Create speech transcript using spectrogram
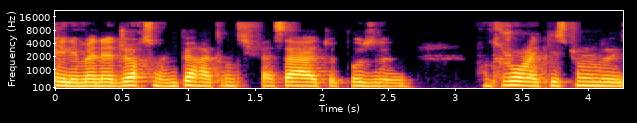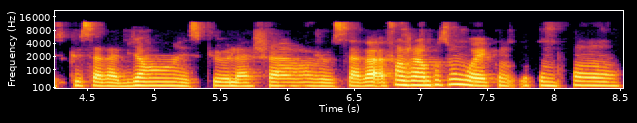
les managers sont hyper attentifs à ça, te posent euh, toujours la question de est-ce que ça va bien, est-ce que la charge, ça va? Enfin, j'ai l'impression ouais, qu'on prend,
